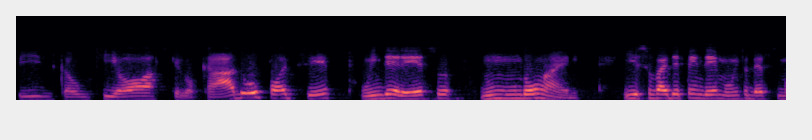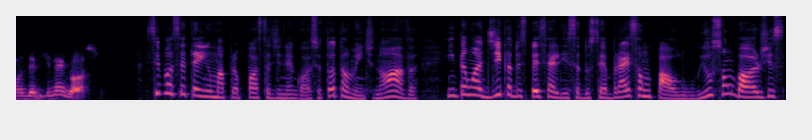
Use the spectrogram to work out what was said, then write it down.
física, um quiosque locado, ou pode ser um endereço no mundo online. E isso vai depender muito desse modelo de negócio. Se você tem uma proposta de negócio totalmente nova, então a dica do especialista do Sebrae São Paulo, Wilson Borges,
